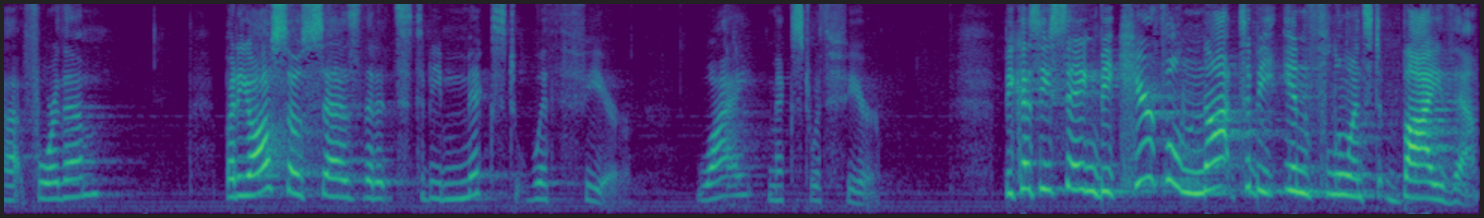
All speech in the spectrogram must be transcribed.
uh, for them. But he also says that it's to be mixed with fear. Why mixed with fear? Because he's saying, be careful not to be influenced by them.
